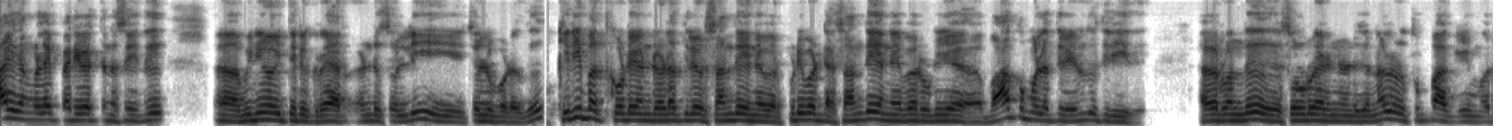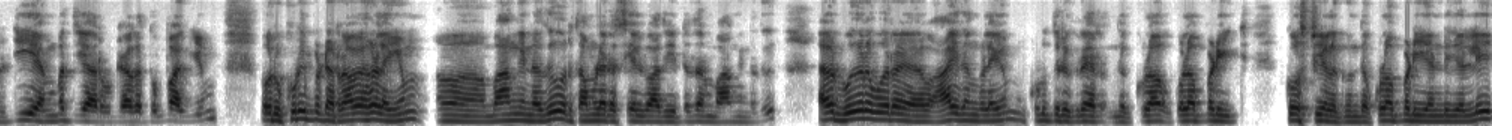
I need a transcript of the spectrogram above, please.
ஆயுதங்களை பரிவர்த்தனை செய்து விநியோகித்திருக்கிறார் என்று சொல்லி சொல்லப்படுது கிரிபத் கொடை என்ற இடத்துல ஒரு சந்தேக நபர் பிடிபட்ட சந்தேக நபருடைய வாக்குமூலத்தில் இருந்து தெரியுது. அவர் வந்து சொல்றாரு என்னென்று சொன்னால் ஒரு துப்பாக்கியும் ஒரு டி எண்பத்தி ஆறு ரக துப்பாக்கியும் ஒரு குறிப்பிட்ட ரவைகளையும் வாங்கினது ஒரு தமிழ் அரசியல்வாதிகிட்ட தான் வாங்கினது. அவர் வேறு வேறு ஆயுதங்களையும் கொடுத்திருக்கிறார். இந்த குல குலப்படி கோஷ்டிகளுக்கு இந்த குலப்படி என்று சொல்லி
